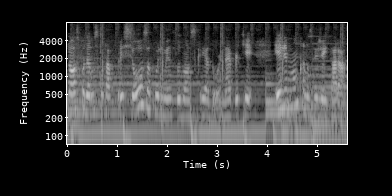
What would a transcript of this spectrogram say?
nós podemos contar com o precioso acolhimento do nosso Criador, né? Porque ele nunca nos rejeitará.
